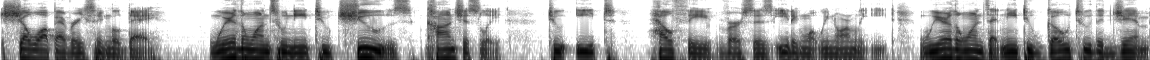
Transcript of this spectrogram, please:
show up every single day. We're the ones who need to choose consciously to eat healthy versus eating what we normally eat. We're the ones that need to go to the gym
